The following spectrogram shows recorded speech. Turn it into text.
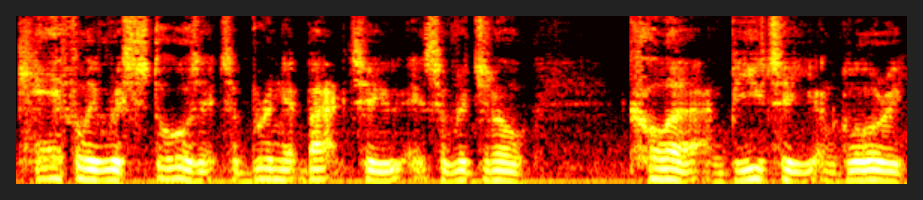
carefully restores it to bring it back to its original colour and beauty and glory.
